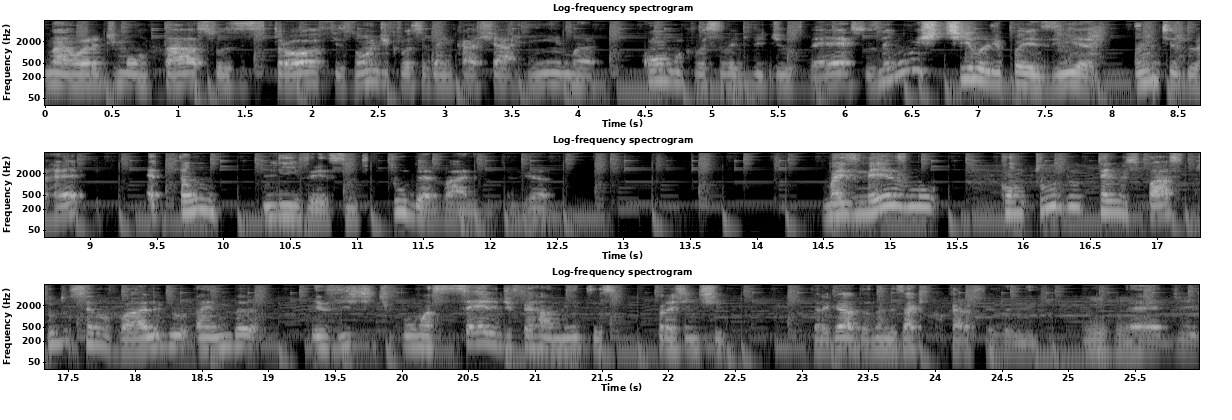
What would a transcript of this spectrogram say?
na hora de montar suas estrofes, onde que você vai encaixar a rima, como que você vai dividir os versos. Nenhum estilo de poesia antes do rap é tão livre assim, que tudo é válido, tá ligado? Mas mesmo com tudo tendo espaço, tudo sendo válido, ainda existe tipo uma série de ferramentas pra gente, tá ligado? Analisar o que que o cara fez ali. Uhum. É, de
